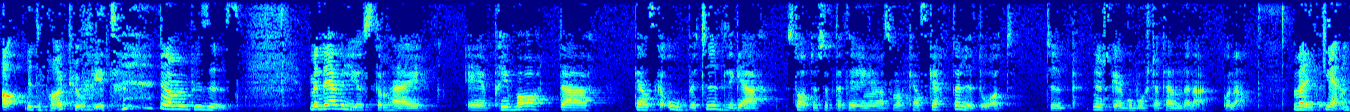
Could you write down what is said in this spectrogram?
ja, lite för tråkigt. ja, men precis. Men det är väl just de här eh, privata, ganska obetydliga statusuppdateringarna som man kan skratta lite åt. Typ, nu ska jag gå och borsta tänderna, godnatt. Verkligen.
